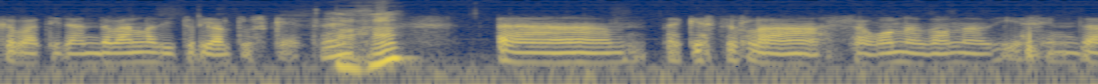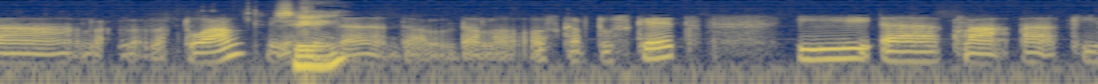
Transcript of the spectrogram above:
que va tirar endavant l'editorial Tusquets. Eh? Ahà. Uh, aquesta és la segona dona, diguéssim, de la- la- l'actual, diguéssim, Sí. de, de, de l'Òscar Tusquets, i, eh, clar, aquí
